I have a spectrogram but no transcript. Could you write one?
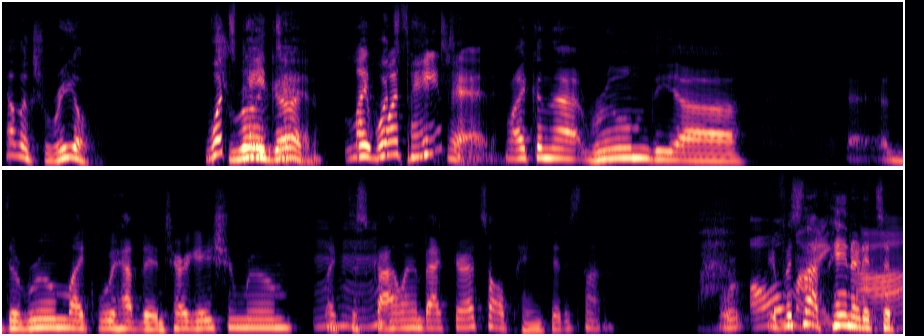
that looks real. It's what's really painted good. Like Wait, what's, painted? Like in that room, the uh uh, the room like we have the interrogation room, like the Mhm. skyline back there. That's all painted. It's not. or Oh if it's not my painted, it's a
